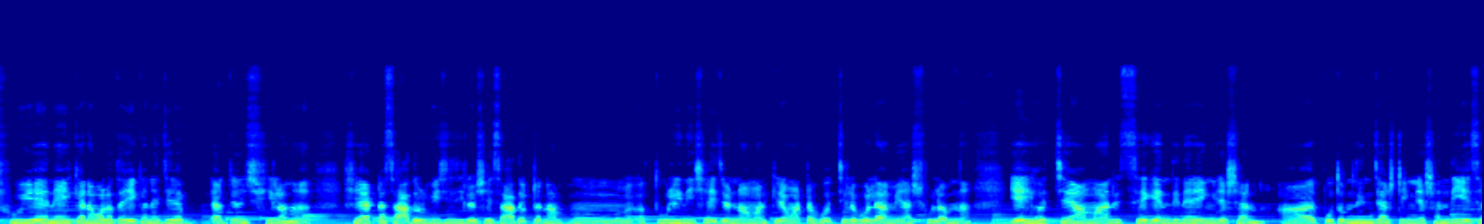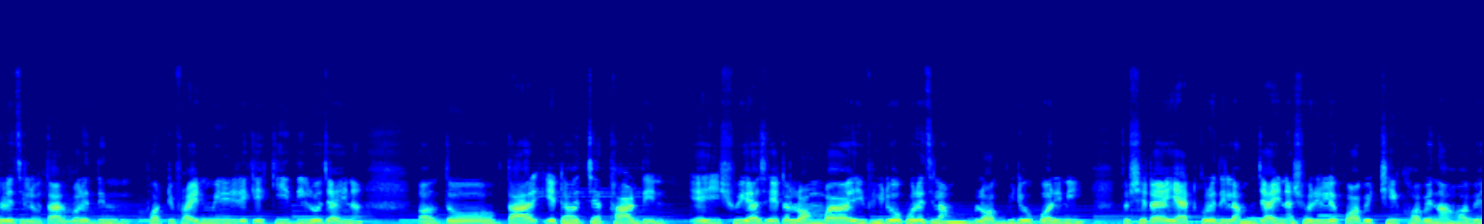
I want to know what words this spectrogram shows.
শুয়ে নেই কেন বলো তো এখানে যে একজন ছিল না, সে একটা চাদর বিছিয়েছিল। সেই চাদরটা না তুলিনি। সেই জন্য আমার কিরম একটা হচ্ছিল বলে আমি আর শুলাম না। এই হচ্ছে আমার সেকেন্ড দিনের ইঞ্জেকশান আর প্রথম দিন জাস্ট ইঞ্জেকশান দিয়ে ছেড়েছিল। তারপরের দিন ফর্টি ফাইভ মিনিট রেখে কি দিল যাই না। তো তার এটা হচ্ছে থার্ড দিন। এই শুয়ে আছে, এটা লম্বাই ভিডিও করেছিলাম ব্লগ ভিডিও করিনি, তো সেটাই অ্যাড করে দিলাম। জানি না শরীরে কবে ঠিক হবে, না হবে।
